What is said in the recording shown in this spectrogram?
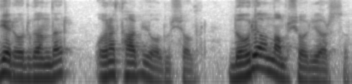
diğer organlar ona tabi olmuş olur. Doğru anlamış oluyorsun.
